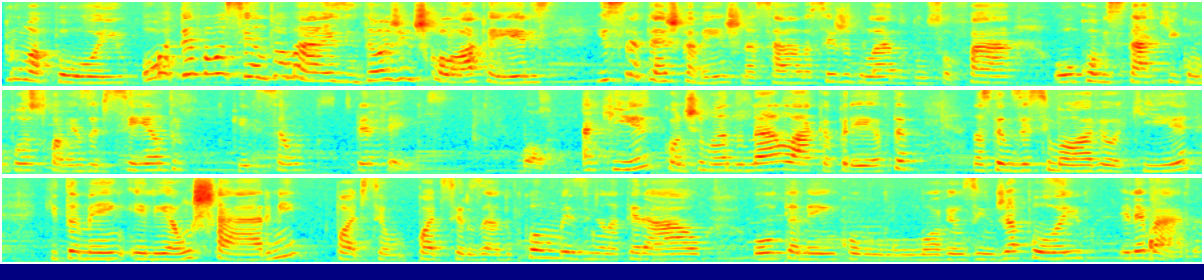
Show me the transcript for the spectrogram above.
para um apoio, ou até para um assento a mais. Então a gente coloca eles estrategicamente na sala, seja do lado de um sofá, ou como está aqui composto com a mesa de centro, que eles são perfeitos. Bom, aqui, continuando na laca preta, nós temos esse móvel aqui, que também ele é um charme, pode ser, pode ser usado como mesinha lateral, ou também como um móvelzinho de apoio, ele é bárbaro.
